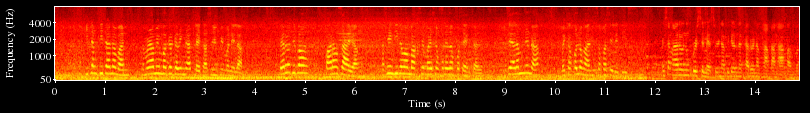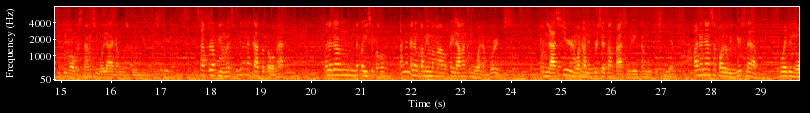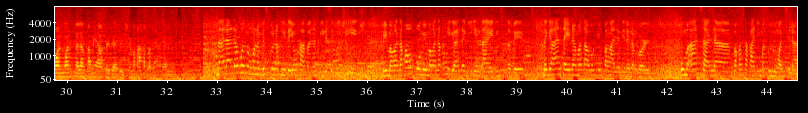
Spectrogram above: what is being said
kitang-kita naman na maraming magagaling na atleta sa UP Manila. Pero di ba, parang sayang kasi hindi naman maximize yung kanilang potential. Kasi alam niyo na, may kakulungan sa facilities. Isang araw nung first semester na biglang nagkaroon ng haka-haka, magiging August na ang simula ng school year next year. Tapos after a few months, biglang nagkatotoo nga. Talagang napaisip ako, paano na lang kami mga kailangan kumuha ng boards? Kung last year, 100% ang passing rate ng UPCM. Paano na sa following years na pwedeng one month na lang kami after graduation makakapag-aral? Naalala ko nung unang beses ko nakita yung haba ng pila sa PGH. May mga nakaupo, may mga nakahiga, naghihintay dun sa tabi. Nag-aantay na matawag yung pangalan nila ng guard. Umaasa na baka sakaling matulungan sila.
